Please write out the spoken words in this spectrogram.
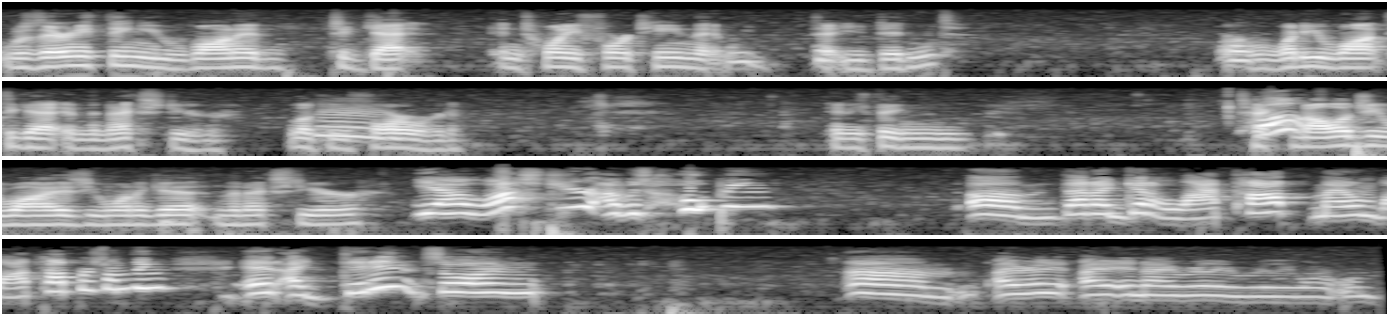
was there anything you wanted to get in 2014 that we that you didn't? Or what do you want to get in the next year looking Hmm. forward? Anything technology wise you want to get in the next year? Yeah, last year I was hoping um that I'd get a laptop, my own laptop or something, and I didn't. So I'm um I really I and I really really want one.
